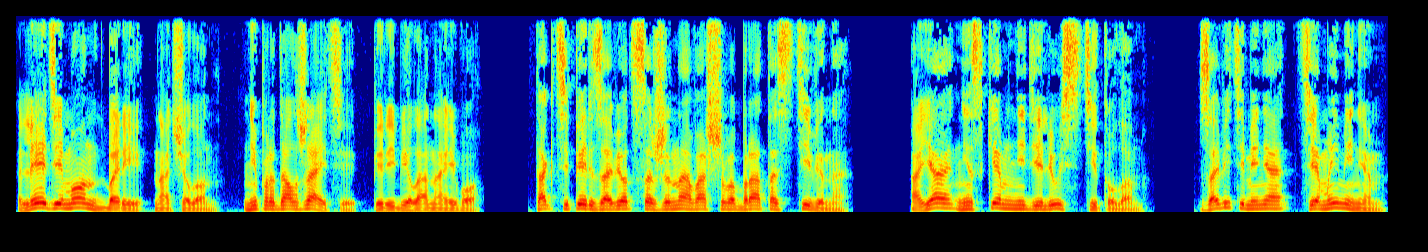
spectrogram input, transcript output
«Леди Монтбари», — начал он. «Не продолжайте», — перебила она его. «Так теперь зовется жена вашего брата Стивена. А я ни с кем не делюсь титулом. Зовите меня тем именем,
